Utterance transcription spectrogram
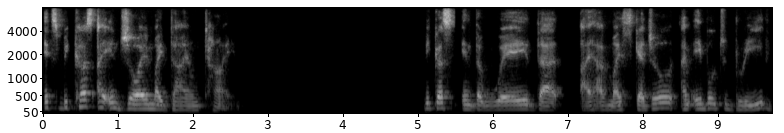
it's because I enjoy my downtime. Because in the way that I have my schedule, I'm able to breathe,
